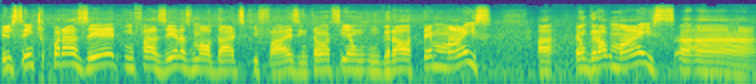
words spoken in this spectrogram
Ele sente prazer em fazer as maldades que faz, então assim é um, um grau até mais uh, é um grau mais uh,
